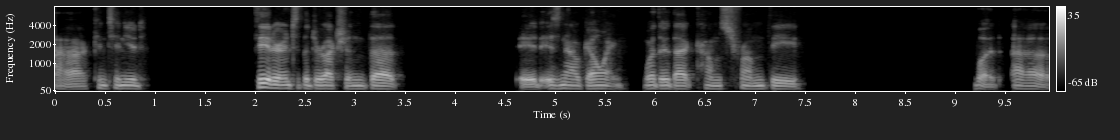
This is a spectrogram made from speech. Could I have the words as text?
uh, continued theater into the direction that it is now going, whether that comes from the what uh,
